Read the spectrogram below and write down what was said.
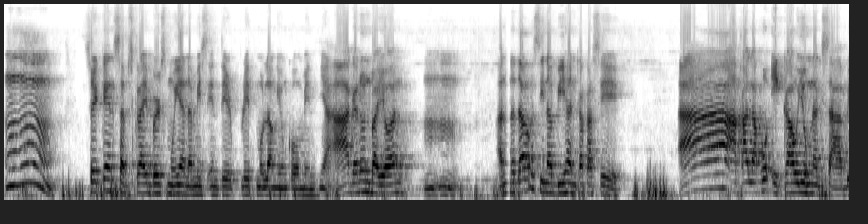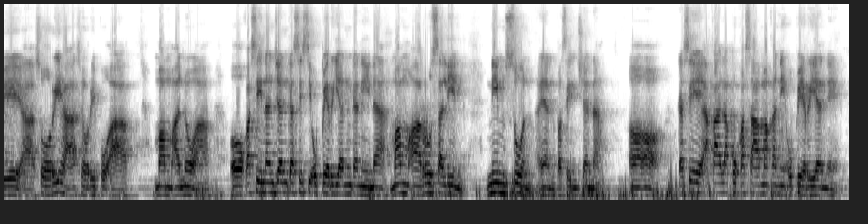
Mm. Sir Ken, subscribers mo yan na misinterpret mo lang yung comment niya. Ah, ganun ba 'yon? Mm. Ano daw sinabihan ka kasi Ah, akala ko ikaw yung nagsabi. Ah, sorry ha, sorry po ah. Ma'am ano ah. O kasi nandyan kasi si Operian kanina. Ma'am ah, Rosalyn Nimson. Ayan, pasensya na. Oo. Kasi akala ko kasama ka ni Operian eh.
